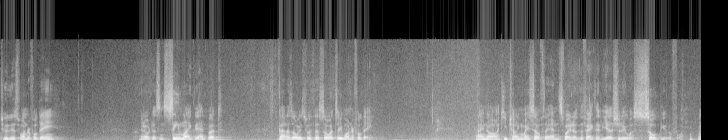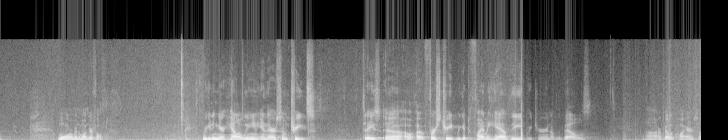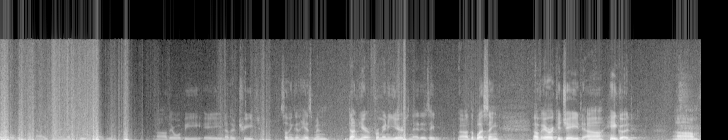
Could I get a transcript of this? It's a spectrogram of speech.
to this wonderful day. I know it doesn't seem like that, but God is always with us, so it's a wonderful day. I know, I keep telling myself that in spite of the fact that yesterday was so beautiful, warm and wonderful. We're getting near Halloween, and there are some treats. Today's uh, uh, first treat, we get to finally have the return of the bells uh, our bell choir, so that will be next week, uh, there will be a, another treat, something that has been done here for many years, and that is a, uh, the blessing of Erica Jade uh, Haygood, um,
